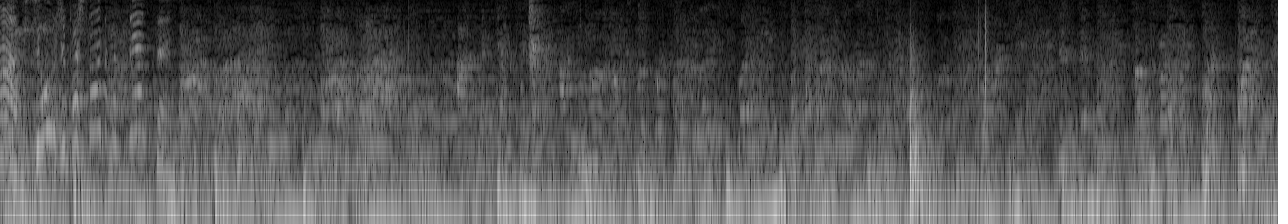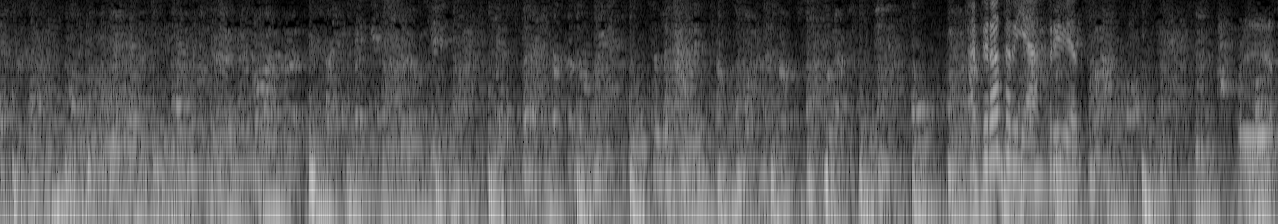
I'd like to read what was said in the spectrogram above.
А, все, уже пошла трансляция? Оператор я, привет. Привет.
